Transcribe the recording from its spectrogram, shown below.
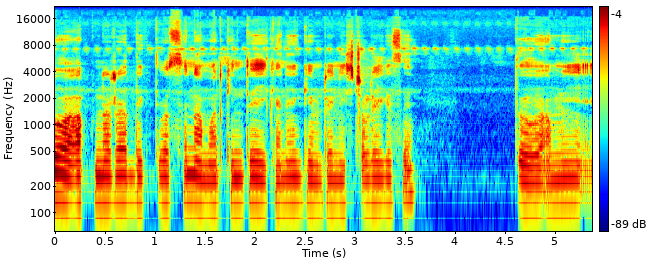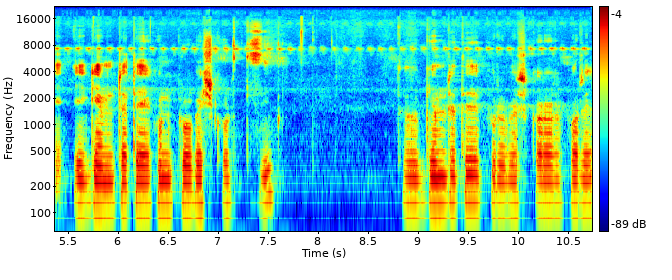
তো আপনারা দেখতে পাচ্ছেন আমার কিন্তু এইখানে গেমটা ইনস্টল হয়ে গেছে। তো আমি এই গেমটাতে এখন প্রবেশ করতেছি। তো গেমটাতে প্রবেশ করার পরে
